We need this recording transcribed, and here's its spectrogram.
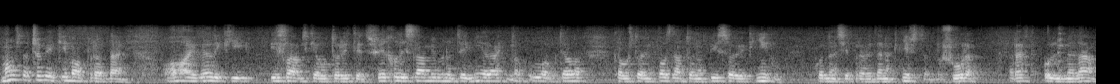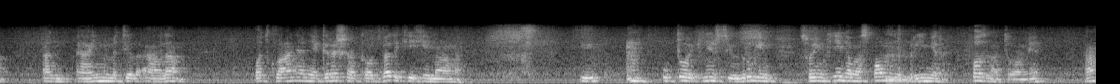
Možda čovjek ima opravdanje. Ovaj veliki islamski autoritet, šehol islam ibn Taymiyyah, rahimahullah, kao što je poznato, napisao je knjigu, kod nas je prevedena knjižca, brošura, raf'ul melam an a'immetil a'lam. Otklanjanje grešaka od velikih imama. I u toj knjižci i u drugim svojim knjigama spominje primjere. Poznato vam je ha?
